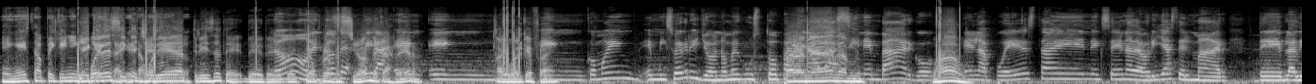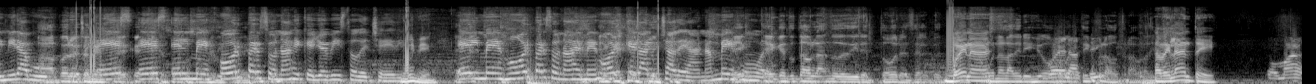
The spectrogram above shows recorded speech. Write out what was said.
en esta pequeña Y hay que encuesta. decir que Chedi es actriz de, de, de, No, de entonces, profesión, mira, de carrera. en, en, Al igual que Fran. en- como en, en mi suegra y yo no me gustó para, Para nada. nada. Sin embargo, Wow. en la puesta en escena de Orillas del Mar de Vladimir Abud Ah, es, es que- es que- es es que el mejor diferentes. personaje que yo he visto de Chedi. Muy bien. El mejor personaje, mejor que la lucha de Ana, mejor. Es, es que tú estás hablando de directores. eh, Buenas. Una la dirigió Buenas, sí. la otra. Vladimir. Adelante. Tomás,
